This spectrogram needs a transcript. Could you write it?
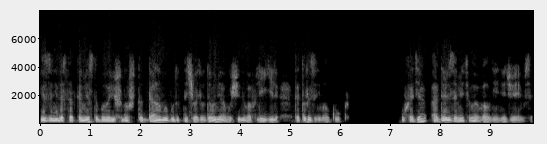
Из-за недостатка места было решено, что дамы будут ночевать в доме, а мужчины во флигеле, который занимал Кук. Уходя, Адель заметила волнение Джеймса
